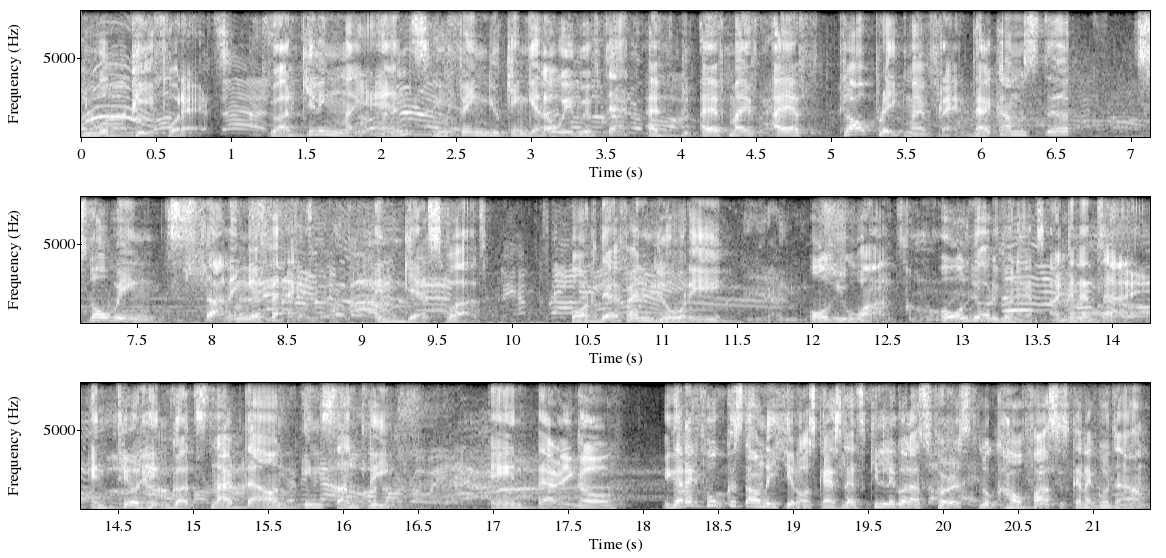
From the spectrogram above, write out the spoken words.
You will pay for that. You are killing my Ents. You think you can get away with that? I've, I have my I have cloud break, my friend. There comes the slowing, stunning effect. And guess what? For death and glory, all you want, all your units are gonna die. And Theoden got sniped down instantly. And there we go. We gotta focus down the heroes, guys. Let's kill Legolas first. Look how fast he's gonna go down.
